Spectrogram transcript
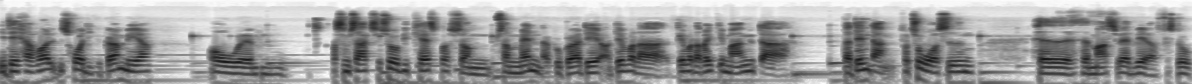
i det her hold. Vi tror, de kan gøre mere. Og, øh, og som sagt, så så vi Kasper som, som mand, der kunne gøre det, og det var der, det var der rigtig mange, der, der dengang for to år siden havde, havde meget svært ved at forstå.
